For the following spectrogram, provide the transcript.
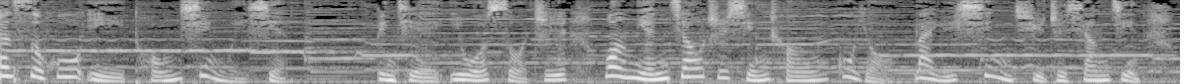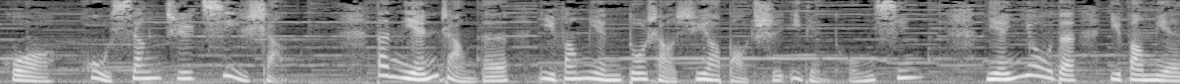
但似乎以同性为限，并且依我所知，忘年交之形成，固有赖于兴趣之相近或互相之气赏。但年长的一方面多少需要保持一点童心，年幼的一方面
